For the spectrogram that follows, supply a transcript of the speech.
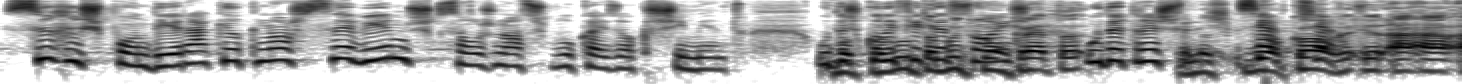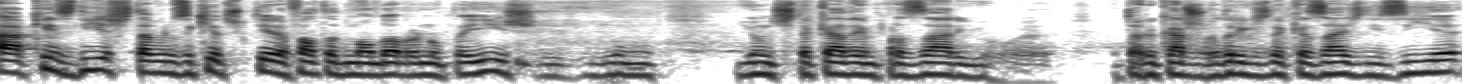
se responder àquilo que nós sabemos que são os nossos bloqueios ao crescimento. O das qualificações, muito concreta, o da transferência. Mas certo, ocorre, certo. Há, há 15 dias estávamos aqui a discutir a falta de mão de obra no país e um, e um destacado empresário, eh, António Carlos Rodrigues da Casais, dizia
